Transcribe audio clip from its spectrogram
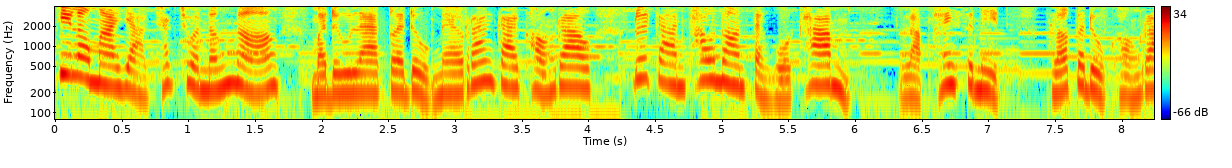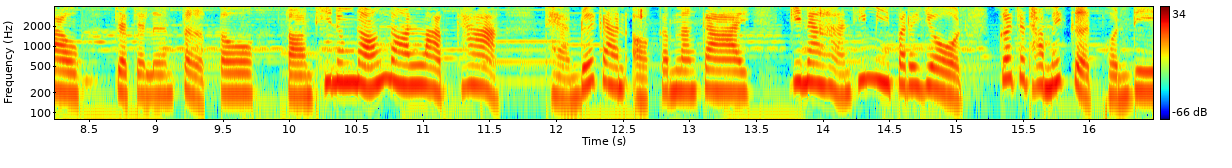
พี่เรามาอยากชักชวนน้องๆ มาดูแลกระดูกในร่างกายของเรา ด้วยการเข้านอนแต่หัวค่ำหลับให้สนิท เพราะกระดูกของเราจะเจริญเติบโตตอนที่น้องๆนอนหลับค่ะ แถมด้วยการออกกำลังกาย กินอาหารที่มีประโยชน์ ก็จะทำให้เกิดผลดี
